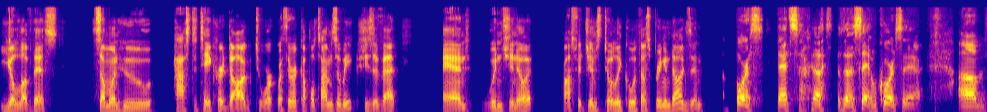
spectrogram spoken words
you'll love this: someone who has to take her dog to work with her a couple times a week. She's a vet, and wouldn't you know it, CrossFit gym's totally cool with us bringing dogs in. Of course, that's I say. Of course, there. Um,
